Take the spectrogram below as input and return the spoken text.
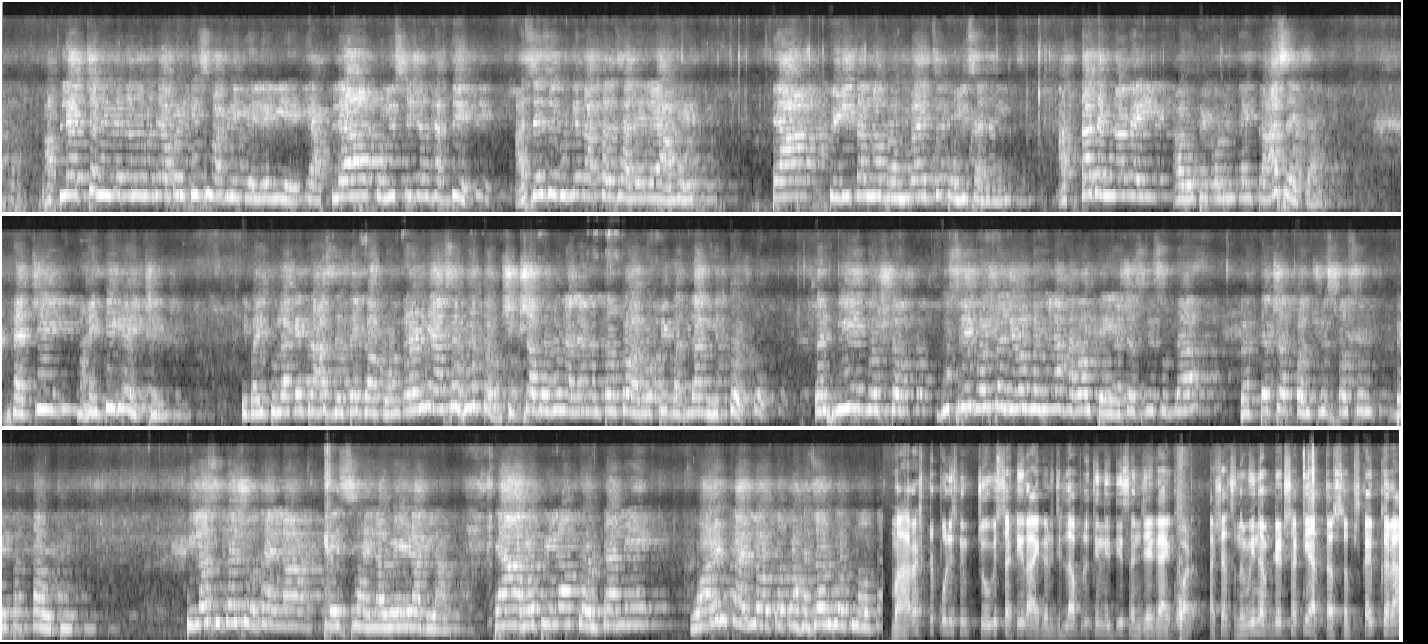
आपल्या आजच्या निवेदनामध्ये आपण हीच मागणी केलेली आहे की आपल्या पोलीस स्टेशन हद्दीत असे जे गुन्हे दाखल झालेले आहेत त्या पीडितांना बोलवायचं पोलिसांनी. आत्ता त्यांना काही आरोपीकडून काही त्रास आहे का? ह्याची माहिती घ्यायची. की बाई तुला काही त्रास देते का कोण? कारण हे असं होतं. शिक्षा बघून आल्यानंतर तो आरोपी बदला घेतो. तर ही एक गोष्ट. दुसरी गोष्ट जेव्हा महिला हरवते यशस्वी सुद्धा प्रत्यक्षात पंचवीसपासून बेपत्ता होती. तिला सुद्धा शोधायला केस व्हायला वेळ लागला. त्या आरोपीला कोर्टाने वॉरंट काढलं होतं. तो हजर होत नव्हता. महाराष्ट्र पोलीस न्यूज चोवीससाठी रायगड जिल्हा प्रतिनिधी संजय गायकवाड. अशाच नवीन अपडेटसाठी आता सबस्क्राईब करा.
